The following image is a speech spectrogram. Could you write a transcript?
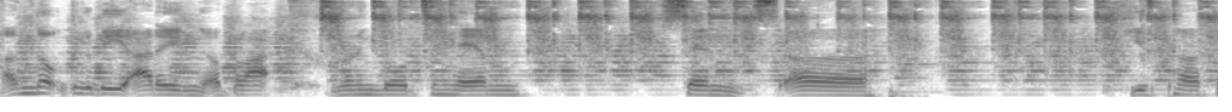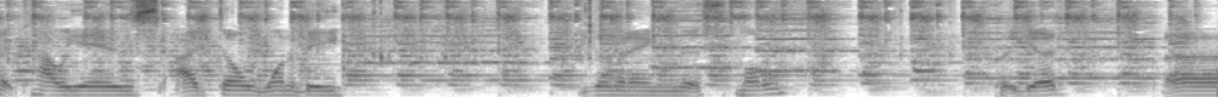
I'm not going to be adding a black running board to him, since, uh, he's perfect how he is. I don't want to be limiting this model. Pretty good. Uh,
